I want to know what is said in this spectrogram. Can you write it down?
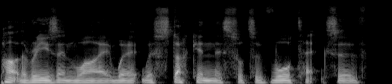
part of the reason why we're we're stuck in this sort of vortex of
